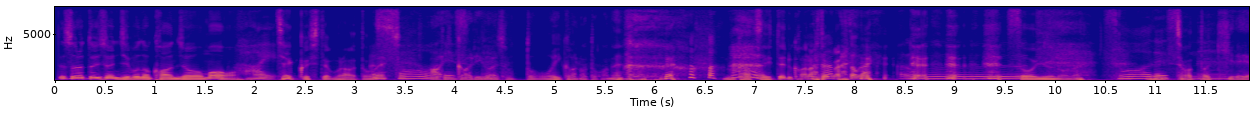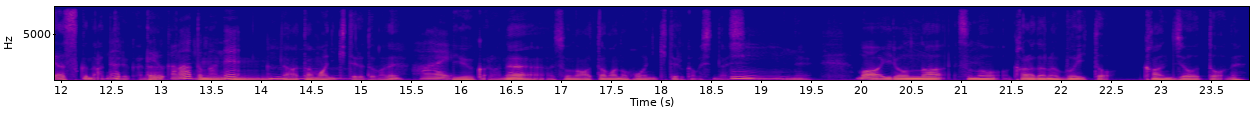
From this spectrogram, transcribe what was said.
でそれと一緒に自分の感情もはい。チェックしてもらうとね、そうですね。怒りがちょっと多いかなとかね。ムカついてるかなとかね。そういうのね。そうですね。ちょっと切れやすくなってるかな。るかなとかね。うん。うんでうん。頭に来てるとかね。はい。言うからね。その頭の方に来てるかもしれないし、うん。ね、まあいろんなその体の部位と感情とね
